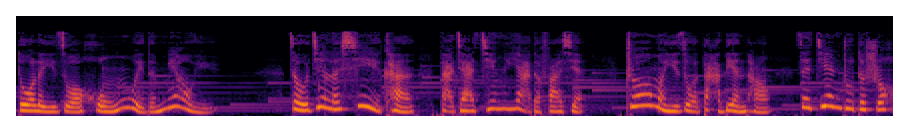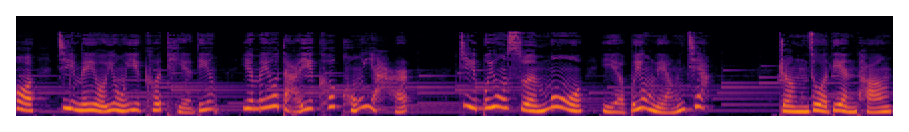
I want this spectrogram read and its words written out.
多了一座宏伟的庙宇。走近了细看，大家惊讶的发现，这么一座大殿堂，在建筑的时候，既没有用一颗铁钉，也没有打一颗孔眼儿。既不用笋木，也不用梁架，整座殿堂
